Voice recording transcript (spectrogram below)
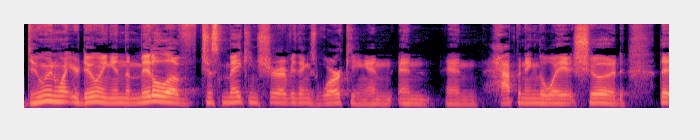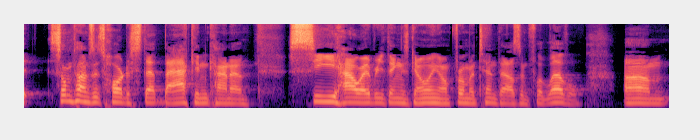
doing what you're doing in the middle of just making sure everything's working and and and happening the way it should. That sometimes it's hard to step back and kind of see how everything's going on from a ten thousand foot level. Um,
